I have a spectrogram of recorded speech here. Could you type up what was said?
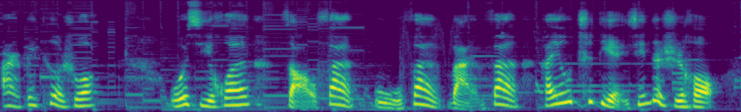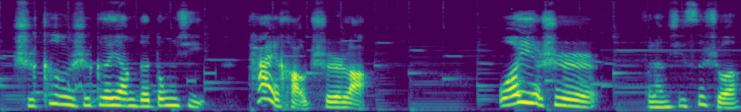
阿尔贝特说：“我喜欢早饭、午饭、晚饭，还有吃点心的时候，吃各式各样的东西，太好吃了。”我也是，弗朗西斯说。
